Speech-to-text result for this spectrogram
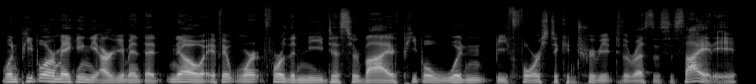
when people are making the argument that no, if it weren't for the need to survive, people wouldn't be forced to contribute to the rest of society.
